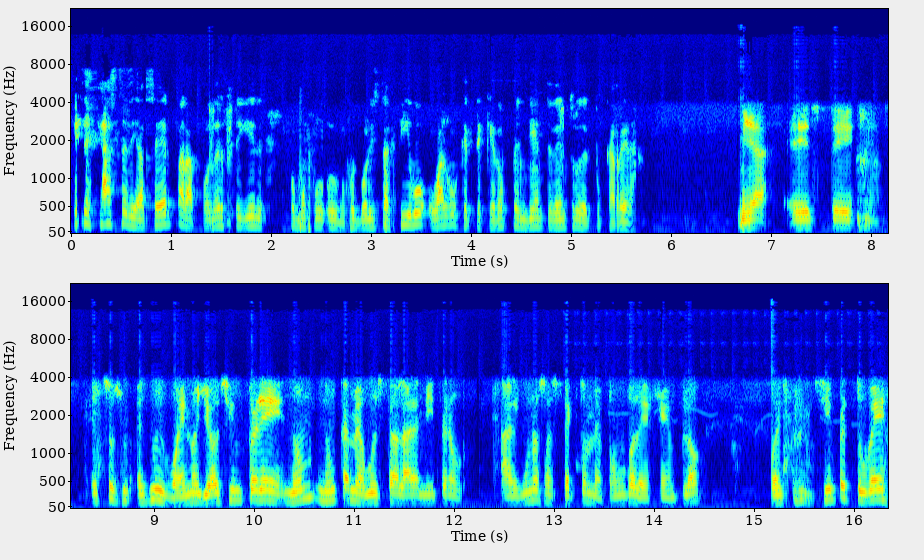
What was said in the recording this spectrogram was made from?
¿Qué dejaste de hacer para poder seguir como futbolista activo o algo que te quedó pendiente dentro de tu carrera? Mira, este, esto es, muy bueno. Yo siempre, no, nunca me gusta hablar de mí, pero algunos aspectos me pongo de ejemplo. Pues siempre tuve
